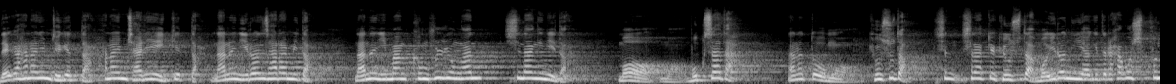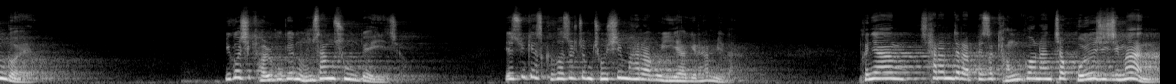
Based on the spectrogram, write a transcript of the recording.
내가 하나님 되겠다. 하나님 자리에 있겠다. 나는 이런 사람이다. 나는 이만큼 훌륭한 신앙인이다. 뭐, 뭐, 목사다. 나는 또 뭐, 교수다. 신, 신학교 교수다. 뭐 이런 이야기들을 하고 싶은 거예요. 이것이 결국엔 우상숭배이죠. 예수님께서 그것을 좀 조심하라고 이야기를 합니다. 그냥 사람들 앞에서 경건한 척 보여지지만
